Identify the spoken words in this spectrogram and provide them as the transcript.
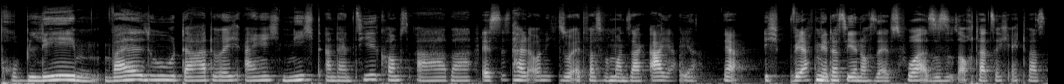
Problem, weil du dadurch eigentlich nicht an dein Ziel kommst, aber es ist halt auch nicht so etwas, wo man sagt, ah ja, ja, ja, ich werfe mir das hier noch selbst vor. Also es ist auch tatsächlich etwas,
